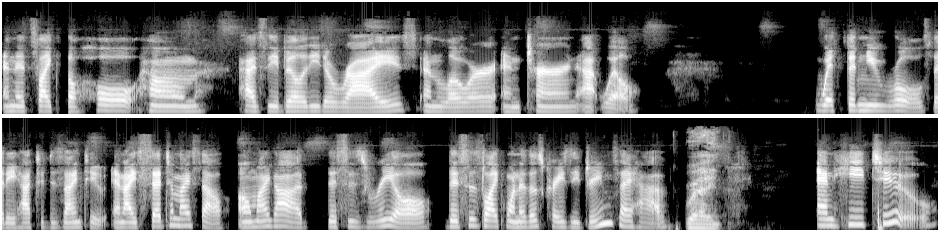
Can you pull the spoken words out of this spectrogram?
and it's like the whole home has the ability to rise and lower and turn at will with the new rules that he had to design to. And I said to myself, oh my God, this is real. This is like one of those crazy dreams I have. Right. And he too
